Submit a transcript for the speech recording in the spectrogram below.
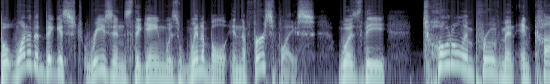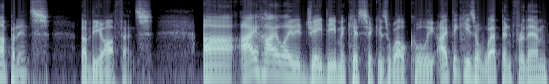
But one of the biggest reasons the game was winnable in the first place was the total improvement in competence of the offense. Uh, I highlighted J.D. McKissick as well, Cooley. I think he's a weapon for them.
